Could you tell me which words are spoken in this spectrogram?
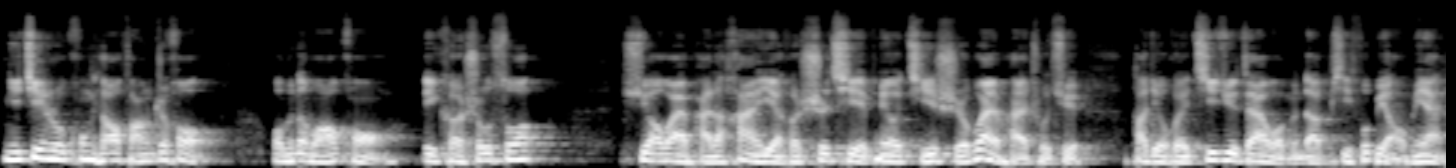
你进入空调房之后，我们的毛孔立刻收缩，需要外排的汗液和湿气没有及时外排出去，它就会积聚在我们的皮肤表面，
